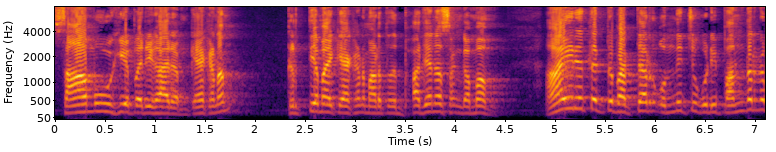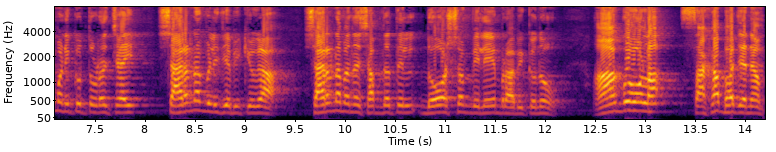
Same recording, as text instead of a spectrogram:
സാമൂഹ്യ പരിഹാരം കേൾക്കണം. കൃത്യമായി കേൾക്കണം. അടുത്തത് ഭജന സംഗമം. ആയിരത്തെട്ട് ഭക്തർ ഒന്നിച്ചുകൂടി പന്ത്രണ്ട് മണിക്കൂർ തുടർച്ചയായി ശരണം വിളി ജപിക്കുക. ശരണം എന്ന ശബ്ദത്തിൽ ദോഷം വിലയം പ്രാപിക്കുന്നു. ആഗോള സഹഭജനം.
